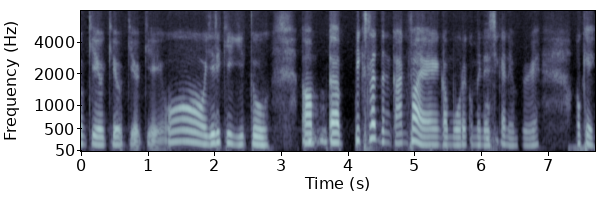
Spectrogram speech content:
Oke oke oke oke. Oh, jadi kayak gitu. Um, uh, Pixlet dan Canva ya yang kamu rekomendasikan ya, Bro ya? Oke,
